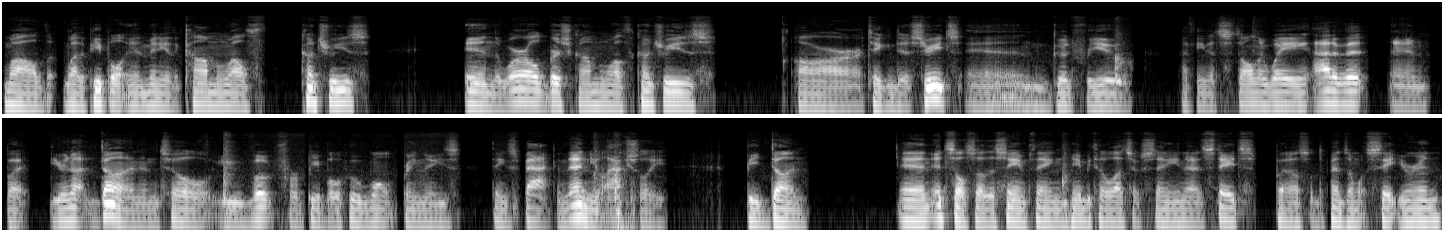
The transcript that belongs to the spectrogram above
while the, while the people in many of the Commonwealth countries in the world, British Commonwealth countries, are taking to the streets, and good for you. I think that's the only way out of it. And but you're not done until you vote for people who won't bring these things back, and then you'll actually be done. And it's also the same thing, maybe to a lesser extent in the United States, but also depends on what state you're in.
